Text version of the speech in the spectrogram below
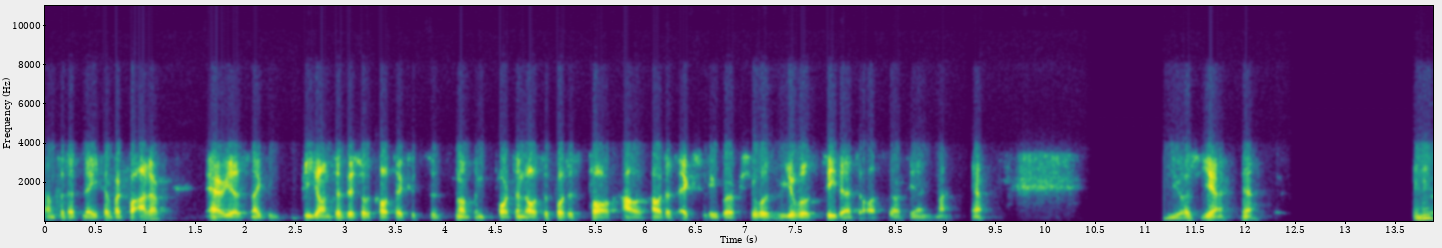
come to that later. But for other areas like beyond the visual cortex, it's, it's not important also for this talk how, how that actually works. You will you will see that also at the end. Yeah. Yeah, yeah. Mm -hmm.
